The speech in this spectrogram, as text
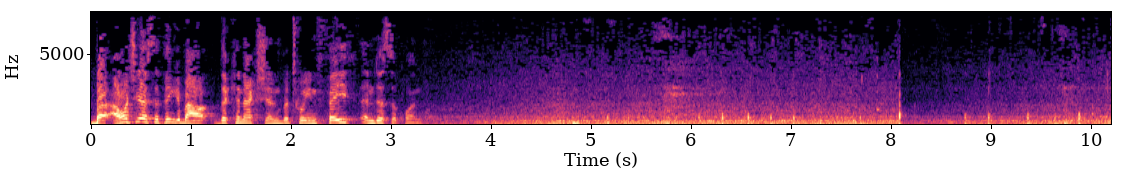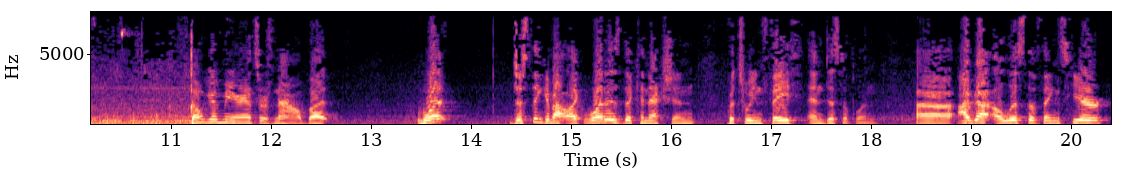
but I want you guys to think about the connection between faith and discipline. Don't give me your answers now, but what, just think about like what is the connection between faith and discipline? Uh, I've got a list of things here.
